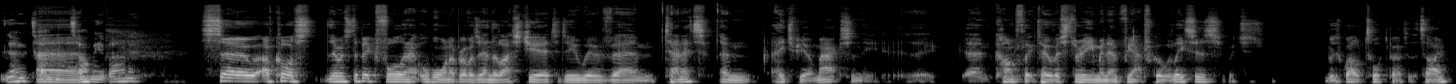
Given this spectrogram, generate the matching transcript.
No, tell, me, Um, tell me about it. So, of course, there was the big falling out with Warner Brothers end of last year to do with um, Tenet and HBO Max and the, the um, conflict over streaming and theatrical releases, which was well talked about at the time.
